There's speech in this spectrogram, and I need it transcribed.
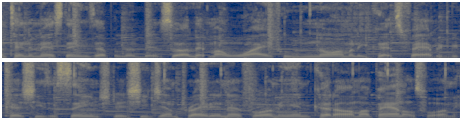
I tend to mess things up a little bit, so I let my wife, who normally cuts fabric because she's a seamstress, she jumped right in there for me and cut all my panels for me.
